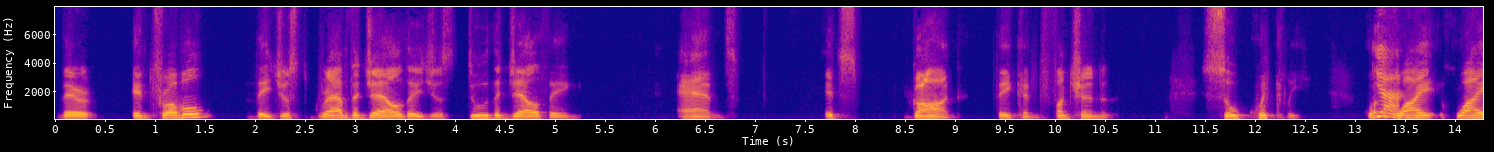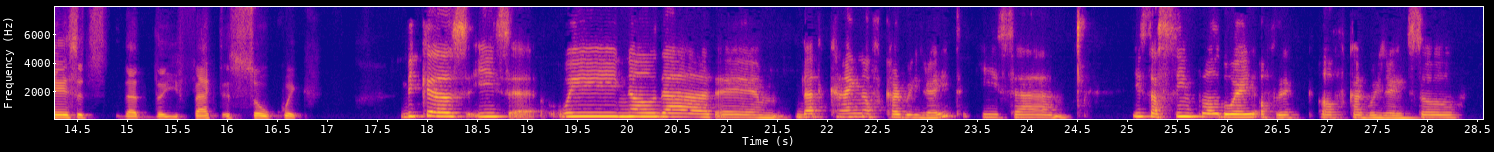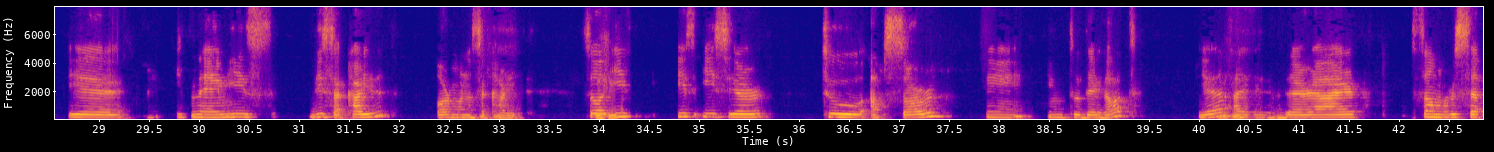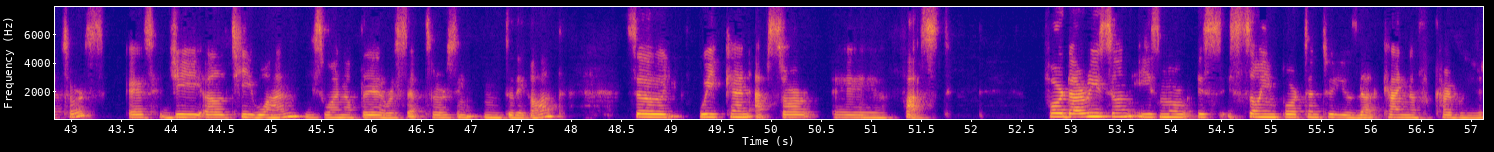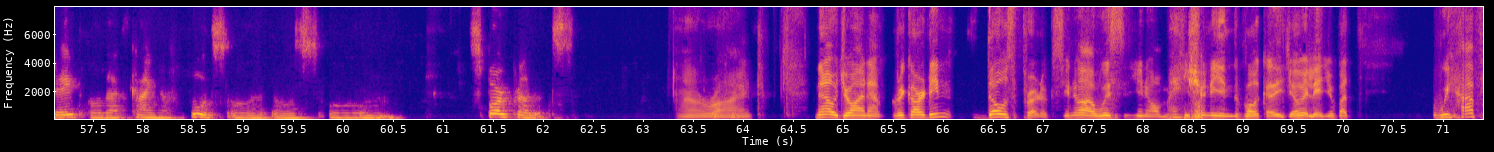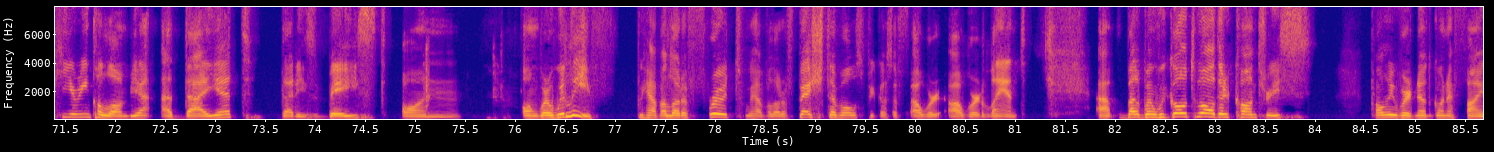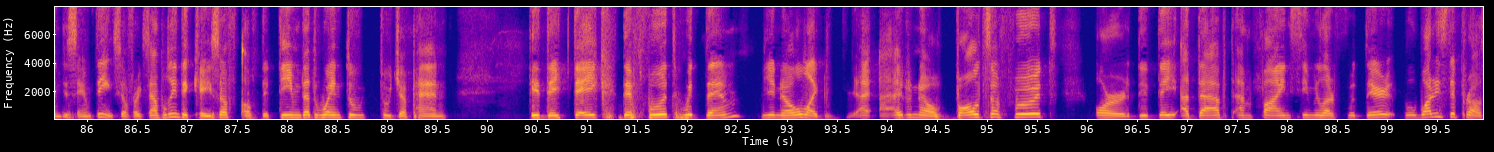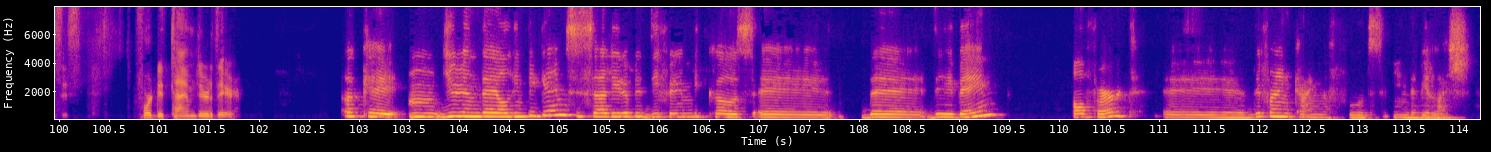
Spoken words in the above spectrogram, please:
they're in trouble, they just grab the gel, they just do the gel thing, and it's gone. They can function so quickly. Yeah. Why why is it that the effect is so quick? Because is uh, we know that um, that kind of carbohydrate is um, is a simple way of the of carbohydrate. So uh, its name is disaccharide or monosaccharide. So Mhm. it is easier to absorb in, into the gut. Yeah, Mhm. uh, there are some receptors. SGLT1 is one of the receptors in, into the gut. So we can absorb uh, fast. For that reason, is more is is so important to use that kind of carbohydrate or that kind of foods or, or, s- um, sport products. All right. Now, Johana, regarding those products, you know, I was, you know, mentioning the bocadillo veleño, but we have here in Colombia a diet that is based on on where we live. We have a lot of fruit, we have a lot of vegetables because of our our land. Uh, but when we go to other countries, probably we're not going to find the same thing. So, for example, in the case of, of the team that went to, to Japan, did they take the food with them? You know, like, I, I don't know, bolts of food, or did they adapt and find similar food there? What is the process for the time they're there? Okay, mm, during the Olympic Games it's a little bit different because uh, the the event offered uh, different kind of foods in the village.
